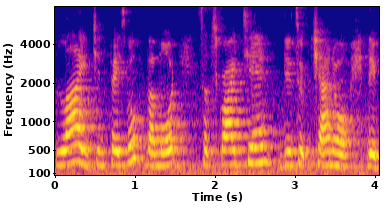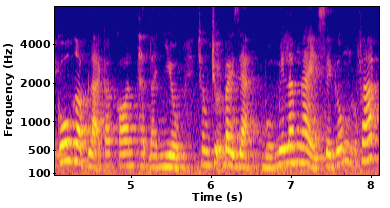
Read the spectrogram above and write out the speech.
like trên Facebook và một subscribe trên YouTube channel để cô gặp lại các con thật là nhiều trong chuỗi bài giảng 45 ngày xây gốc ngữ pháp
